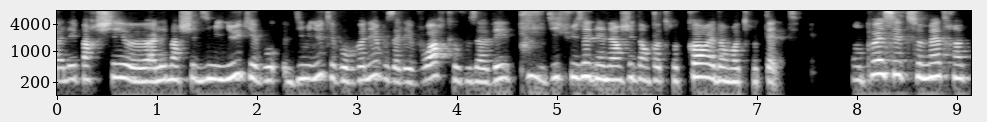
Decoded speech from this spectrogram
aller marcher, aller marcher 10 minutes et vous 10 minutes et vous revenez, vous allez voir que vous avez diffusé de l'énergie dans votre corps et dans votre tête on peut essayer de se mettre un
